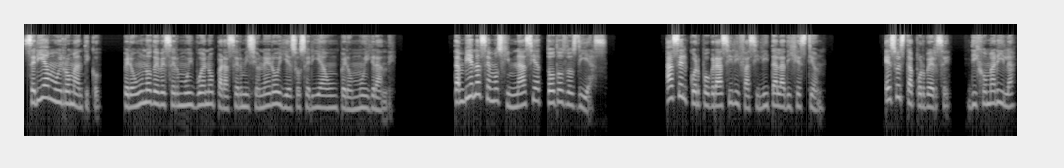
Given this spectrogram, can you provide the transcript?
Sería muy romántico, pero uno debe ser muy bueno para ser misionero y eso sería un pero muy grande. También hacemos gimnasia todos los días. Hace el cuerpo grácil y facilita la digestión. Eso está por verse, dijo Marila,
